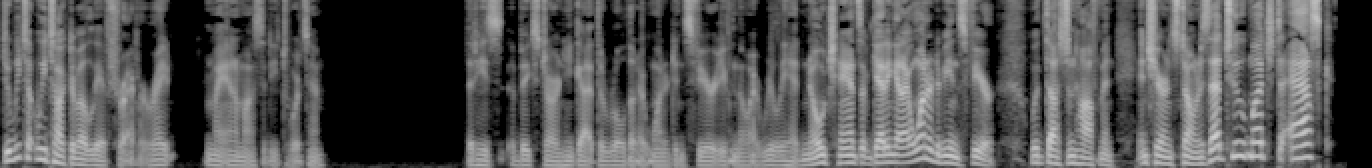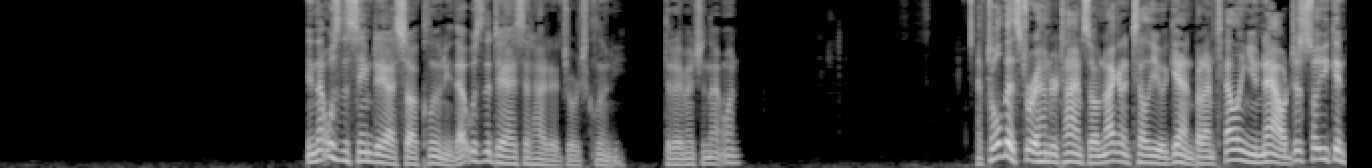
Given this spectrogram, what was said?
Did we, t- we talked about Liev Schreiber, right? My animosity towards him. That he's a big star and he got the role that I wanted in Sphere, even though I really had no chance of getting it. I wanted to be in Sphere with Dustin Hoffman and Sharon Stone. Is that too much to ask? And that was the same day I saw Clooney. That was the day I said hi to George Clooney. Did I mention that one? I've told that story a hundred times, so I'm not going to tell you again, but I'm telling you now just so you can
